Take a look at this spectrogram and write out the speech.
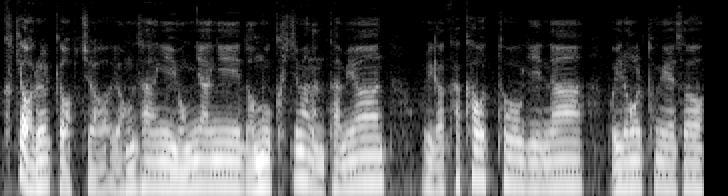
크게 어려울 게 없죠. 영상이 용량이 너무 크지만 않다면 우리가 카카오톡이나 뭐 이런 걸 통해서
